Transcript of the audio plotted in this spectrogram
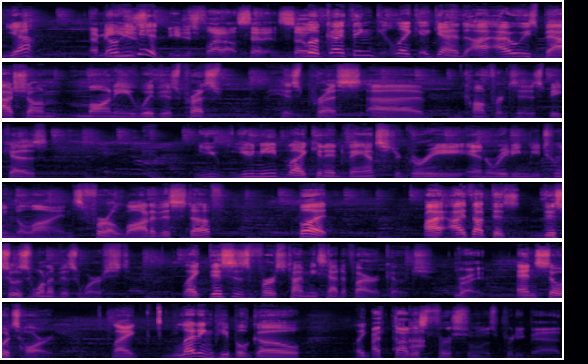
Yeah. I mean, no, he, he, just, did. He just flat out said it. So Look, I think like again, I, I always bash on Monte with his press his press uh, conferences because you you need like an advanced degree in reading between the lines for a lot of his stuff. But I, I thought this this was one of his worst. Like this is the first time he's had to fire a coach, right. and so it's hard. Like letting people go. Like I thought his first one was pretty bad.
